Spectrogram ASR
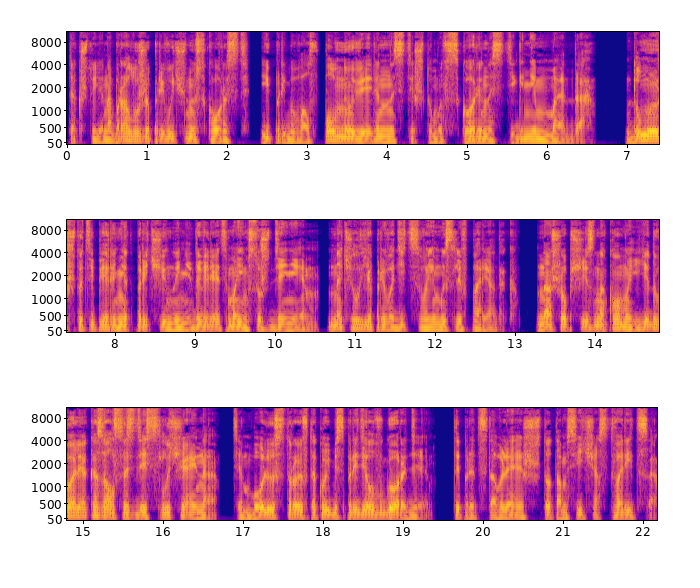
так что я набрал уже привычную скорость и пребывал в полной уверенности, что мы вскоре настигнем Мэдда. «Думаю, что теперь нет причины не доверять моим суждениям», начал я приводить свои мысли в порядок. Наш общий знакомый едва ли оказался здесь случайно, тем более устроив такой беспредел в городе. Ты представляешь, что там сейчас творится?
